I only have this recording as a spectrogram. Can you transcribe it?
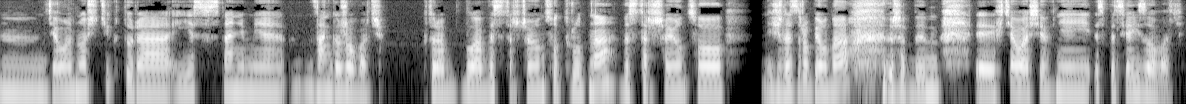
mm, działalności, która jest w stanie mnie zaangażować, która była wystarczająco trudna, wystarczająco źle zrobiona, żebym y, chciała się w niej specjalizować.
